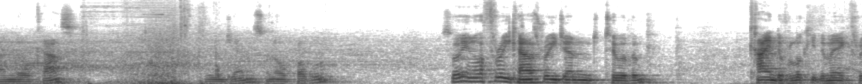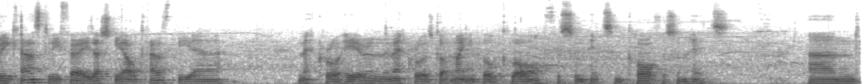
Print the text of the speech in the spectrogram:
And no cas. Regen, so no problem. So, you know, three cas, regen two of them. Kind of lucky to make three cas, to be fair. He's actually out cas the uh, Necro here, and the Necro has got Mighty Blow Claw for some hits and Claw for some hits. And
